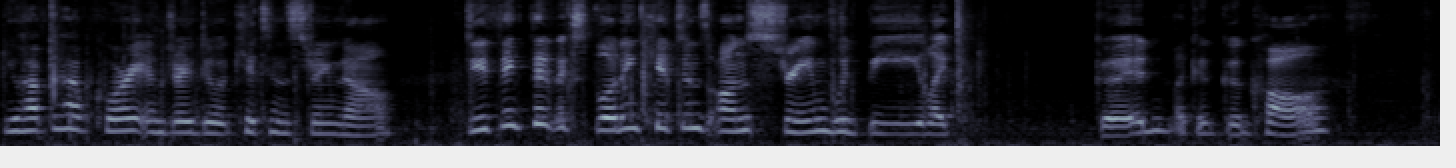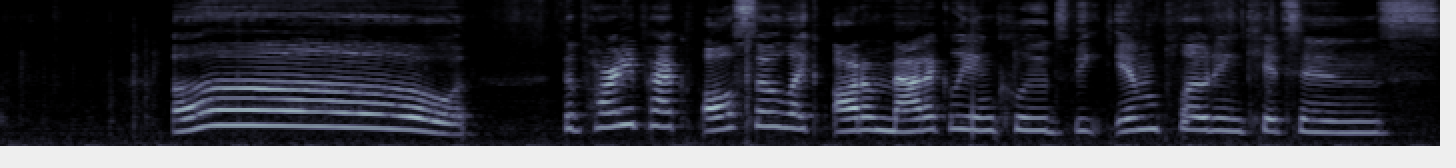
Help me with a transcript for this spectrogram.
You have to have Corey and Dre do a kitten stream now. Do you think that exploding kittens on stream would be like good? Like a good call? Oh. The party pack also like automatically includes the imploding kittens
